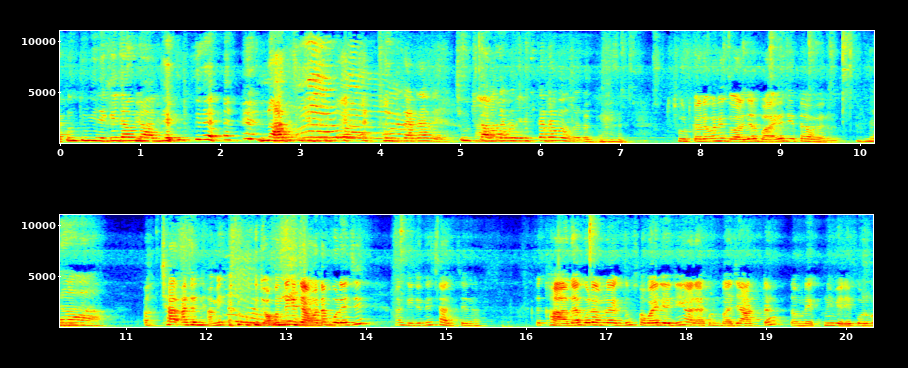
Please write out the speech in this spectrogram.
এখন তুমি রেখে যাও না দেখবে। ছুট কাটাবে। ছুট কাটাবে। ছুট কাটাবে ওদের। ছুটকাটা মানে দরজার বাইরে যেতে হবে না। না। আচ্ছা আচ্ছা আমি যখন থেকে জামাটা পরেছি আর কিছুতেই ছাড়ছে না। তো খাওয়া দাওয়া করে আমরা একদম সবাই রেডি আর এখন বাজে আটটা তো আমরা এক্ষুনি বেরিয়ে পড়ব।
